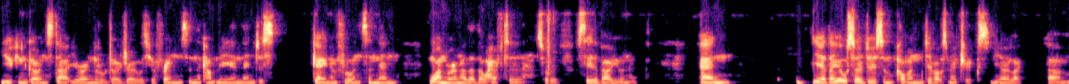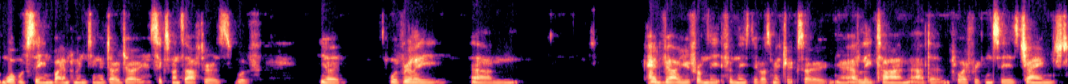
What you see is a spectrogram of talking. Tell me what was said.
you can go and start your own little dojo with your friends in the company, and then just gain influence. And then one way or another, they'll have to sort of see the value in it. And yeah, they also do some common DevOps metrics, you know, like um, what we've seen by implementing a dojo six months after is we've, you know, we've really um, had value from the from these DevOps metrics. So you know, our lead time, our deploy frequency has changed,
